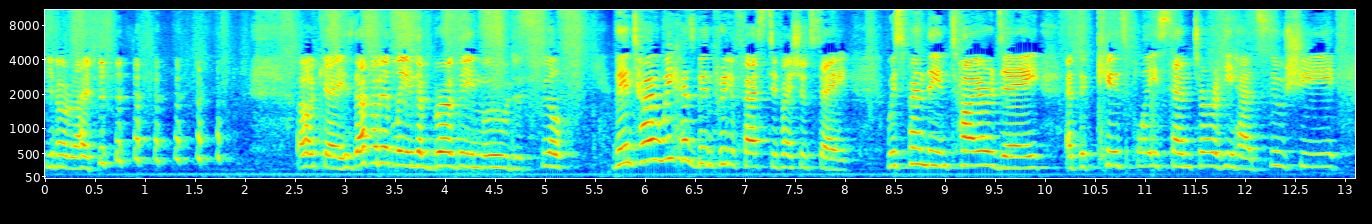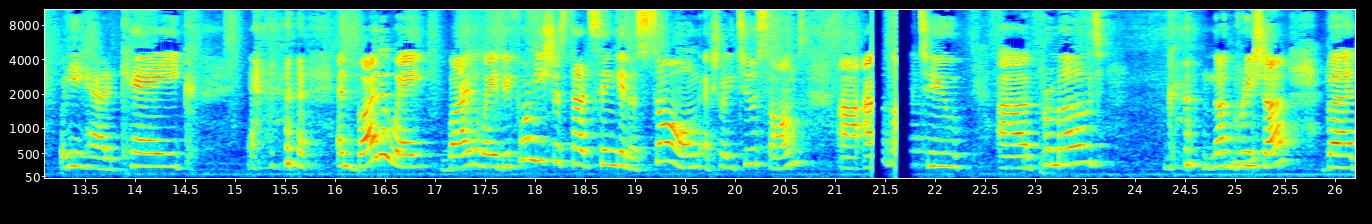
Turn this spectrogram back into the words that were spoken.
You're right. okay, he's definitely in the birthday mood. Still, the entire week has been pretty festive, I should say. We spent the entire day at the kids' play center. He had sushi. He had a cake. and by the way, by the way, before Misha starts singing a song, actually two songs, uh, I would like to uh, promote not Grisha, but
